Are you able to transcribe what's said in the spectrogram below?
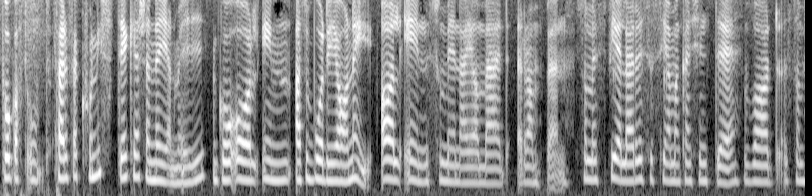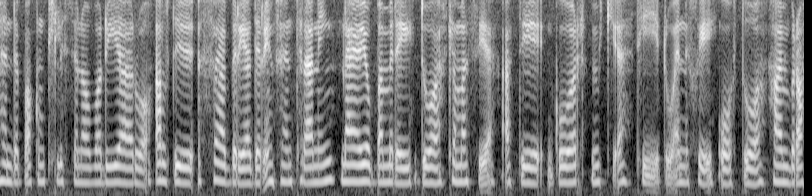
på gott och ont. Perfektionist, det kan jag känna igen mig i. Gå all in, alltså både ja och nej. All in så menar jag med rampen. Som en spelare så ser man kanske inte vad som händer bakom kulisserna och vad du gör och allt du förbereder inför en träning. När jag jobbar med dig då kan man se att det går mycket tid och energi åt att ha en bra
